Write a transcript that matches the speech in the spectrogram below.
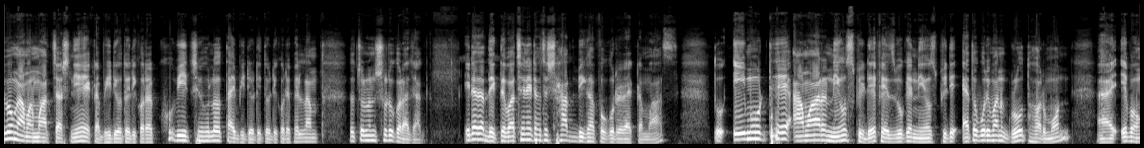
এবং আমার মাছ চাষ নিয়ে একটা ভিডিও তৈরি করার খুবই ইচ্ছে হলো, তাই ভিডিওটি তৈরি করে ফেললাম। তো চলুন শুরু করা যাক। এটা যা দেখতে পাচ্ছেন, এটা হচ্ছে সাত বিঘা পুকুরের একটা মাছ। তো এই মুহূর্তে আমার নিউজ ফিডে ফেসবুকের নিউজ ফিডে এত পরিমাণ গ্রোথ হরমোন এবং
